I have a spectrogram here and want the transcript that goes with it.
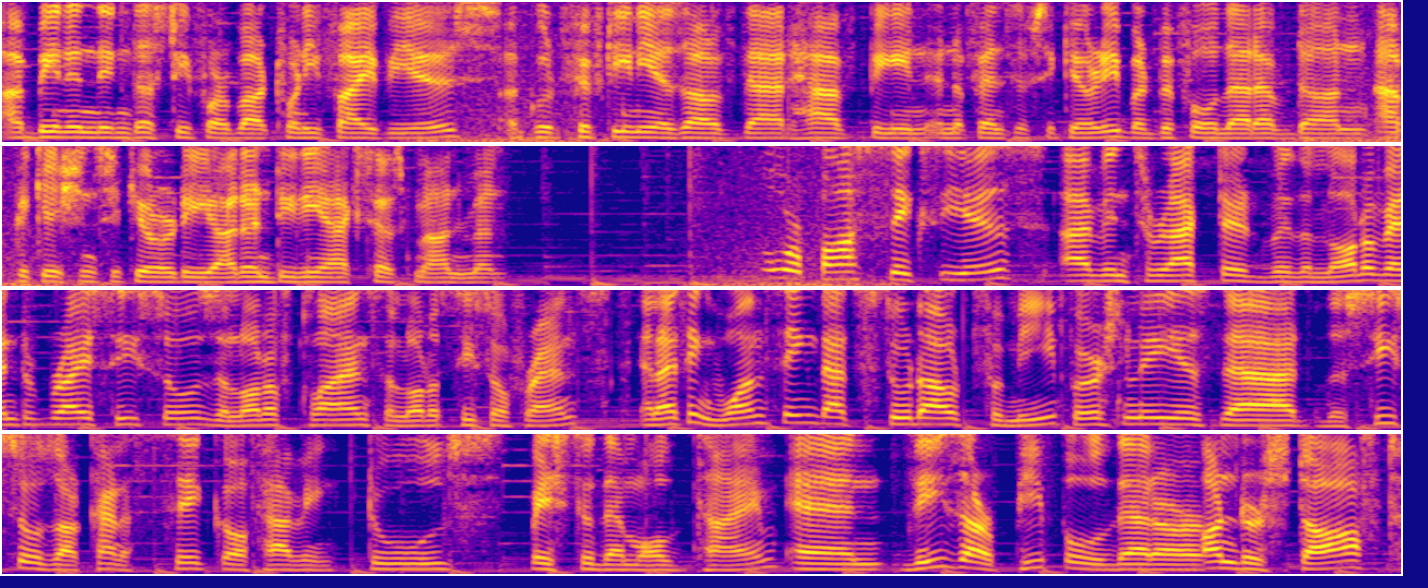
I've been in the industry for about 25 years. A good 15 years out of that have been in offensive security, but before that I've done application security, identity access management. Over past six years, I've interacted with a lot of enterprise CISOs, a lot of clients, a lot of CISO friends. And I think one thing that stood out for me personally is that the CISOs are kind of sick of having tools pitched to them all the time. And these are people that are understaffed.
